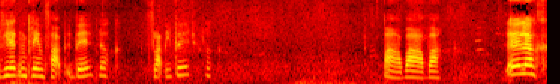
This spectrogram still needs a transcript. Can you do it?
I feel like I'm playing Flappy Bird. Look, Flappy Bird. Look. Ba ba ba. Hey, look.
